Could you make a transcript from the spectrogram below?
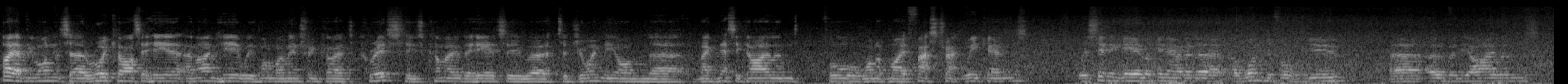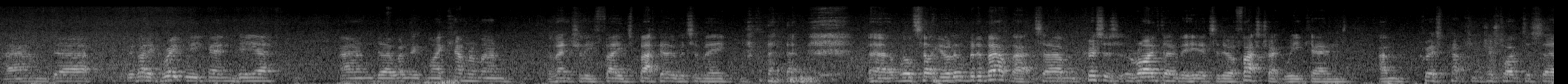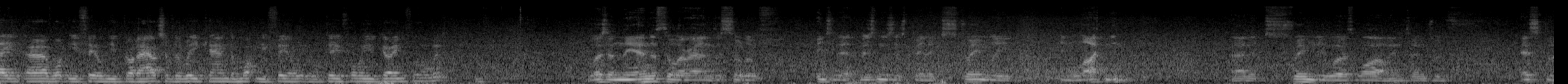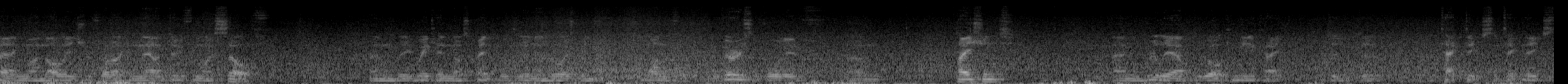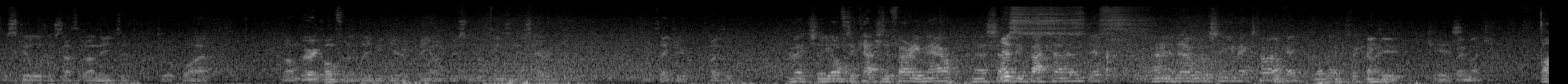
Hi everyone, it's uh, Roy Carter here, and I'm here with one of my mentoring clients, Chris, who's come over here to uh, to join me on uh, Magnetic Island for one of my fast track weekends. We're sitting here looking out at a, a wonderful view uh, over the islands, and uh, we've had a great weekend here. And uh, when my cameraman eventually fades back over to me, uh, we'll tell you a little bit about that. Um, Chris has arrived over here to do a fast track weekend. And Chris, perhaps you'd just like to say uh, what you feel you've got out of the weekend and what you feel it will do for you going forward. Well, as a Neanderthal around this sort of internet business, it's been extremely enlightening and extremely worthwhile in terms of escalating my knowledge of what I can now do for myself. And the weekend I spent with Roy has been wonderful, very supportive, um, patient, and really able to well communicate the, the, the, tactics, the techniques, the skills and stuff that I need to, to acquire. And I'm very confident leaving here being able to do some good things in this area. And thank you, both of you. Great, so you're off to catch the ferry now, uh, sadly yes. back home, yes. and uh, we'll see you next time. Okay, well done. Thank you. Cheers. very much.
